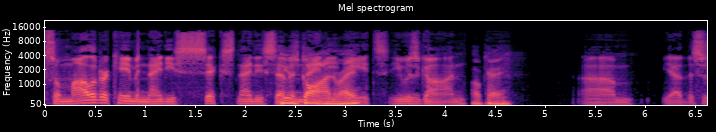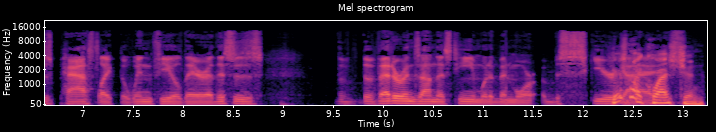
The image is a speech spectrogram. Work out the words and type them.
So Molitor came in 96, 97, He was gone, right? He was gone. Okay. Um, yeah, this is past like the Winfield era. This is the the veterans on this team would have been more obscure. Here's my question.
